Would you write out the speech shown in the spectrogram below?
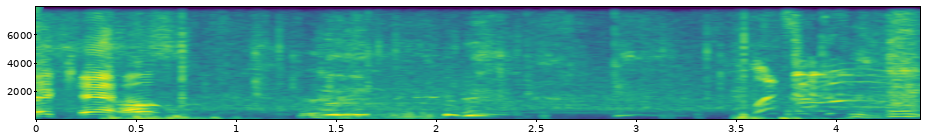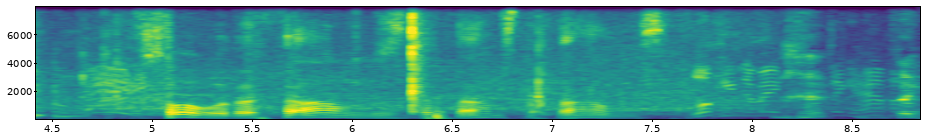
accounts. Let's go. oh the thumbs the thumbs the thumbs Looking to make something happen. the along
